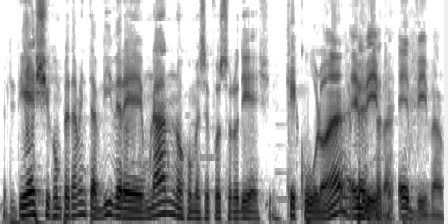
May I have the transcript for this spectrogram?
Riesci completamente a vivere un anno come se fossero 10. Che culo, eh? Eh, Evviva.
